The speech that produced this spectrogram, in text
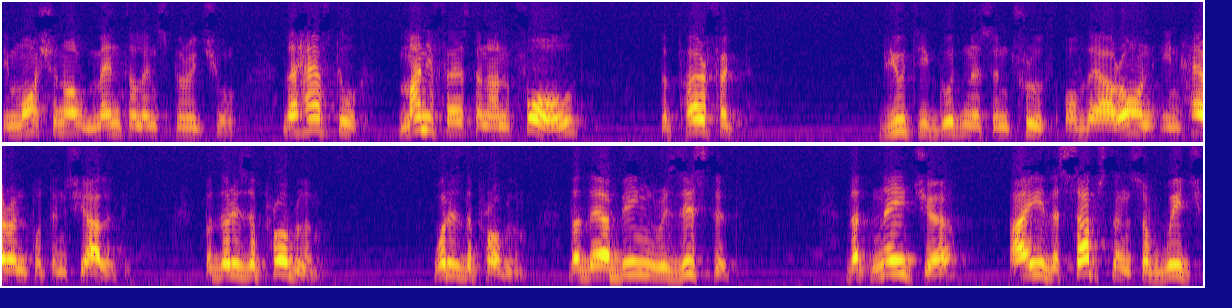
emotional, mental, and spiritual. They have to manifest and unfold the perfect beauty, goodness, and truth of their own inherent potentiality. But there is a problem. What is the problem? That they are being resisted. That nature, i.e., the substance of which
